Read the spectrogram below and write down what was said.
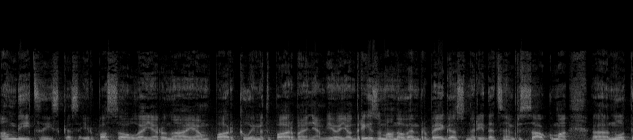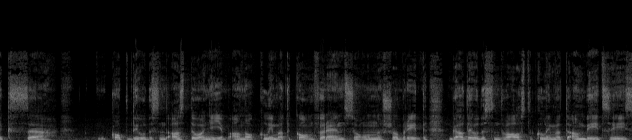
ambīcijas, kas ir pasaulē, ja runājam par klimata pārmaiņām, jo jau drīzumā, novembra beigās un arī decembra sākumā notiks COP28, jeb ANO klimata konference, un šobrīd G20 valstu klimata ambīcijas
